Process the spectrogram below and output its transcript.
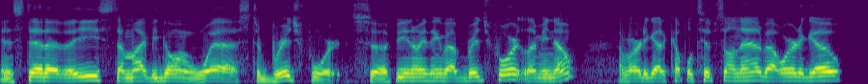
Instead of east, I might be going west to Bridgeport. So if you know anything about Bridgeport, let me know. I've already got a couple tips on that about where to go.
